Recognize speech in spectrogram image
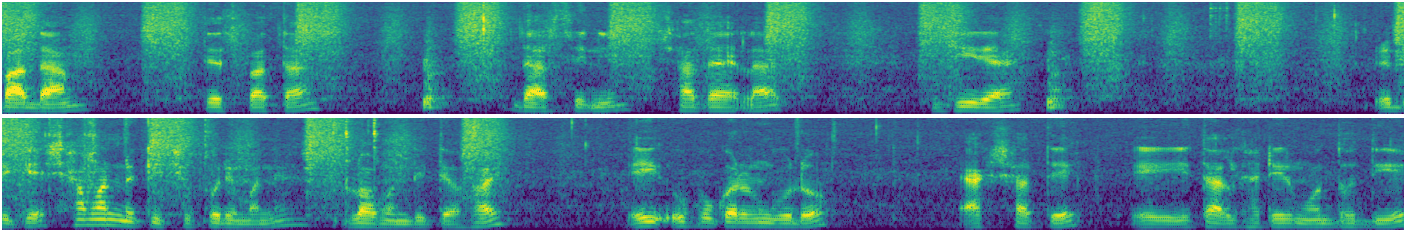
বাদাম, তেজপাতা দারচিনি, সাদা এলাচ, জিরা, এদিকে সামান্য কিছু পরিমাণে লবণ দিতে হয়। এই উপকরণগুলো একসাথে এই তালঘাটির মধ্য দিয়ে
